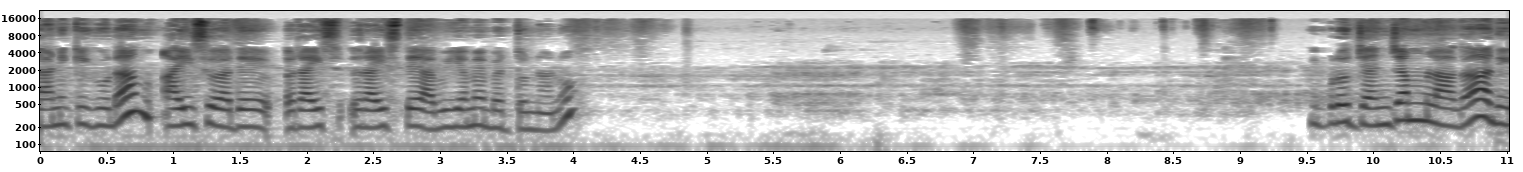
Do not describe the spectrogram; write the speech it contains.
దానికి కూడా ఐస్ అదే రైస్ రైస్దే ఆ బియ్యమే పెడుతున్నాను. ఇప్పుడు జంజం లాగా అది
